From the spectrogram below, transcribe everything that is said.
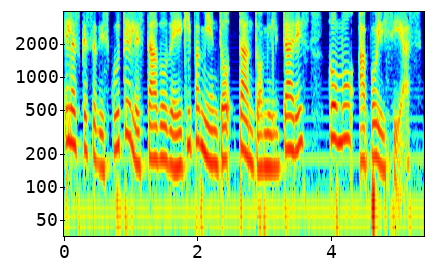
en las que se discute el estado de equipamiento tanto a militares como a policías.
